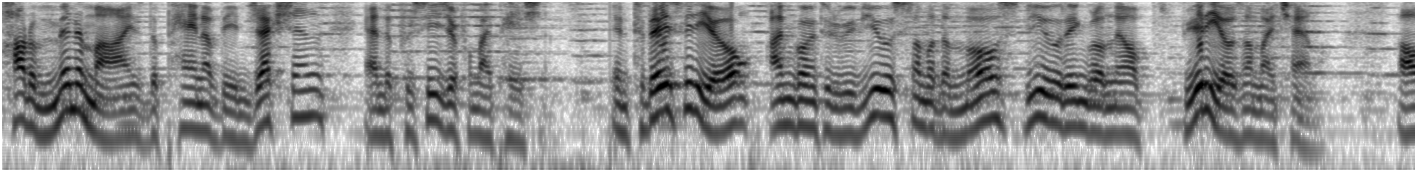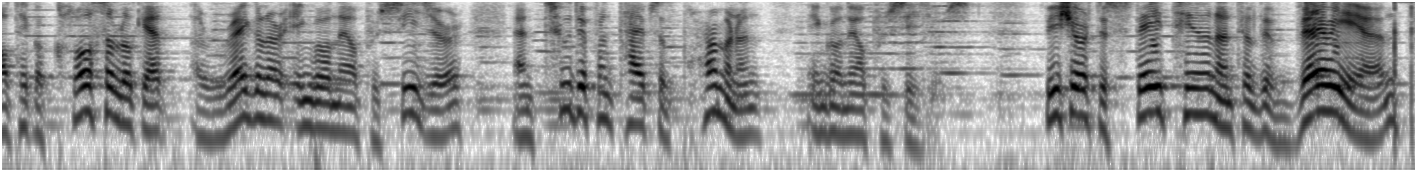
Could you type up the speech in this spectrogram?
how to minimize the pain of the injection and the procedure for my patients. In today's video, I'm going to review some of the most viewed ingrown nail videos on my channel. I'll take a closer look at a regular ingrown nail procedure and two different types of permanent ingrown nail procedures. Be sure to stay tuned until the very end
